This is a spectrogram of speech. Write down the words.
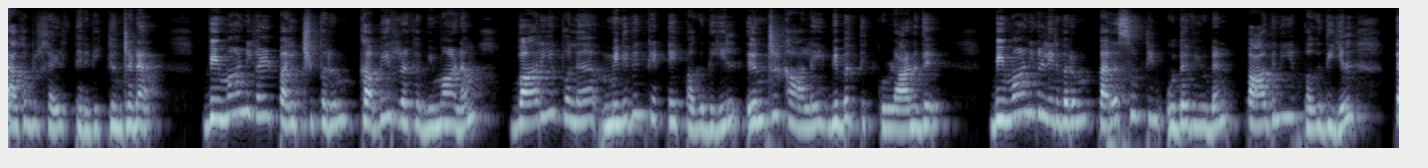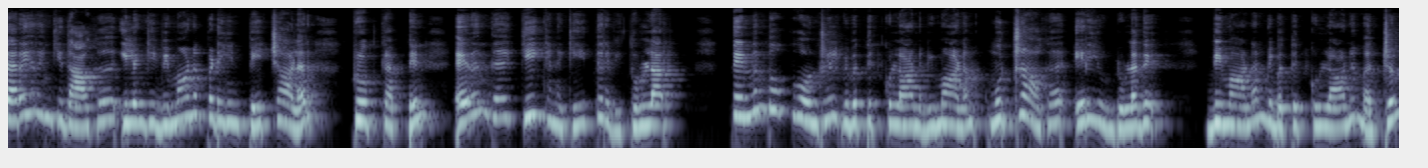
தகவல்கள் தெரிவிக்கின்றன விமானிகள் பயிற்சி பெறும் கபீர் ரக விமானம் வாரியபொல மினிவெங்கெட்டை பகுதியில் இன்று காலை விபத்திற்குள்ளானது. விமானிகள் இருவரும் பரசூட்டின் உதவியுடன் பாதனிய பகுதியில் தரையிறங்கியதாக இலங்கை விமானப்படையின் பேச்சாளர் குரூப் கேப்டன் எரந்த கீகனகே தெரிவித்துள்ளார். தென்னந்தோப்பு ஒன்றில் விபத்திற்குள்ளான விமானம் முற்றாக எரியுண்டுள்ளது. விமானம் விபத்திற்குள்ளான மற்றும்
